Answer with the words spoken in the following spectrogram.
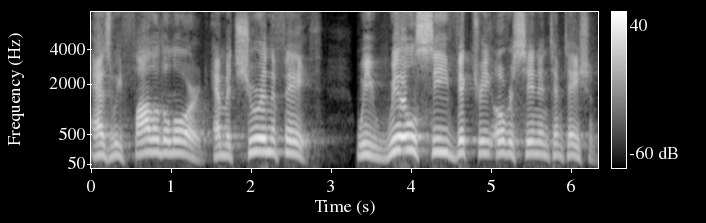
as we follow the Lord and mature in the faith, we will see victory over sin and temptation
